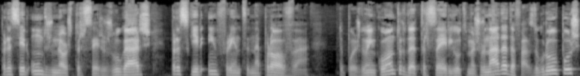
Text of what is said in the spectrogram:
para ser um dos melhores terceiros lugares para seguir em frente na prova. Depois do encontro da terceira e última jornada da fase de grupos,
